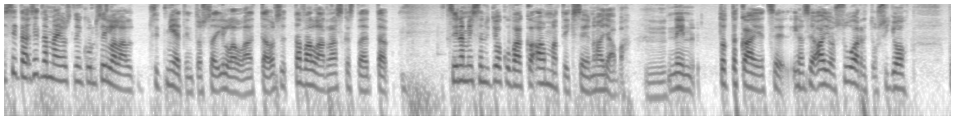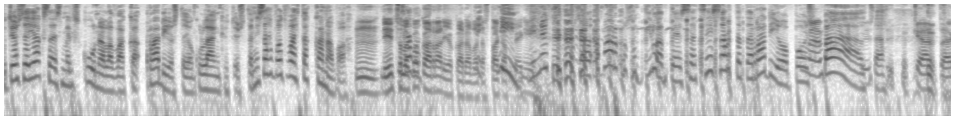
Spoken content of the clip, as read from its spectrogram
sitä, sitä mä just niin kuin sillä lailla sit mietin tuossa illalla, että on se tavallaan raskasta, että siinä missä nyt joku vaikka ammatikseen ajava, mm. niin totta kai, että se, ihan se ajosuoritus jo. Mutta jos ei jaksa esimerkiksi kuunnella vaikka radiosta jonkun länkytystä, niin sä voit vaihtaa kanavaa. Mm. Niin nyt sulla Sä on voit- koko ajan radiokanava tässä niin, niin nyt kun sä, Markus on tilanteessa, että se ei saa tätä radioa pois päältä. Kääntää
